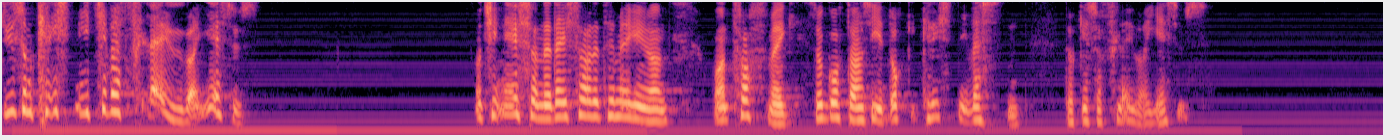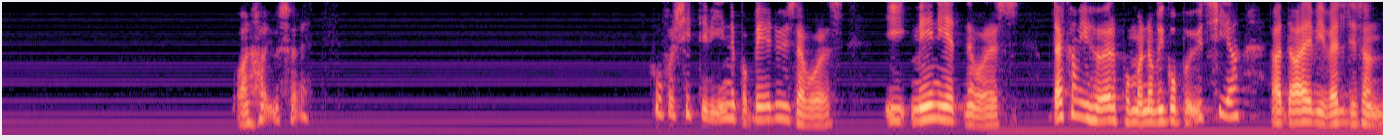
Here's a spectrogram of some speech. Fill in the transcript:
Du som kristen, ikke vær flau av Jesus. Og Kineserne de sa det til meg en gang, og han traff meg så godt da han sier dere kristne i Vesten dere er så flaue av Jesus. Og han har jo så rett. Hvorfor sitter vi inne på bedehusene våre, i menighetene våre? Der kan vi høre på, men når vi går på utsida, ja, da er vi veldig sånn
